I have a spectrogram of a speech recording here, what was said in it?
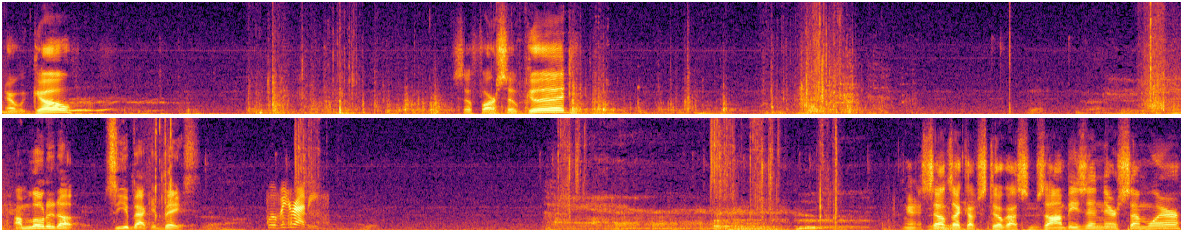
There we go. So far, so good. I'm loaded up. See you back at base. We'll be ready. And it sounds like I've still got some zombies in there somewhere.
